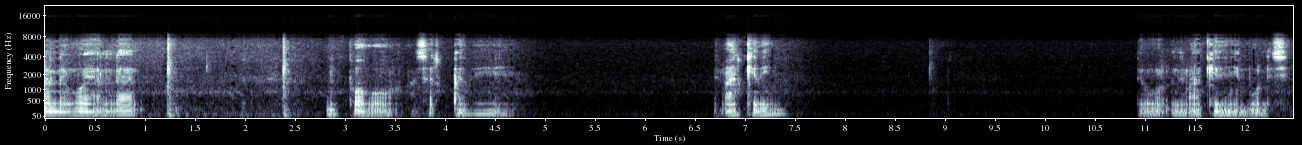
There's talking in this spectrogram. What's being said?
Ahora les voy a hablar un poco acerca de, marketing, de, marketing y publicidad.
